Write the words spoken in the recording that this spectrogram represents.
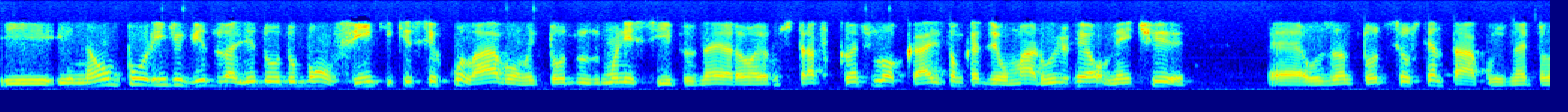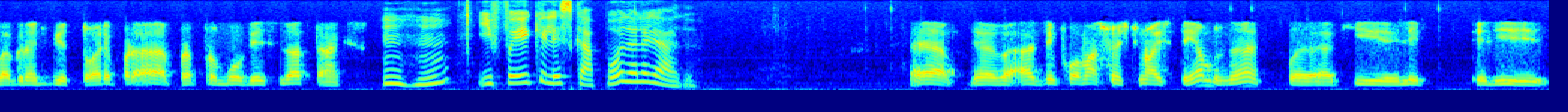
e, e, não por indivíduos ali do, do Bonfim que, que circulavam em todos os municípios, né? Eram, eram os traficantes locais, então quer dizer, o Marulho realmente é, usando todos os seus tentáculos, né, pela grande vitória para promover esses ataques. Uhum. E foi aí que ele escapou, delegado? É, é as informações que nós temos, né, é que ele, ele,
